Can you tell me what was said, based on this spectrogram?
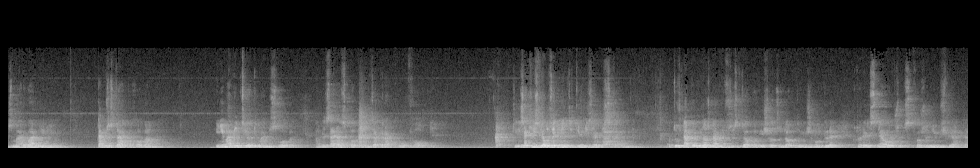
zmarła Miriam. Tam została pochowana. I nie ma więcej o tym ani słowa, ale zaraz potem zabrakło wody. Czy jest jakiś związek między tymi zjawiskami? Otóż na pewno znamy wszyscy opowieść o cudownym źródle, które istniało przed stworzeniem świata.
